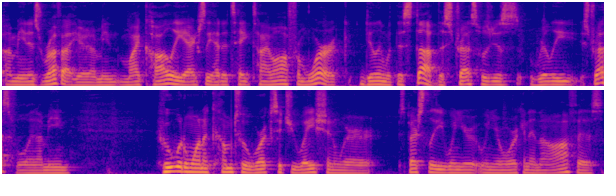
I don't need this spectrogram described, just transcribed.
I mean, it's rough out here. I mean, my colleague actually had to take time off from work dealing with this stuff. The stress was just really stressful. And I mean, who would want to come to a work situation where, especially when you're when you're working in an office,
